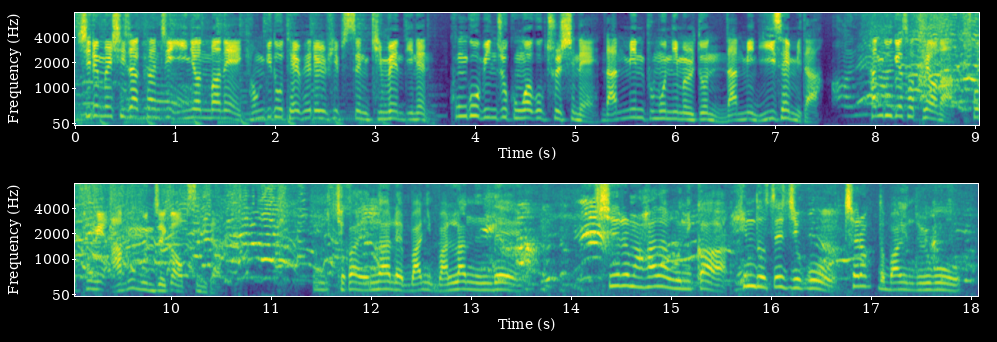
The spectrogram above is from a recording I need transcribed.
씨름을 시작한 지 2년 만에 경기도 대회를 휩쓴 김앤디는 콩고 민주공화국 출신의 난민 부모님을 둔 난민 2세입니다. 한국에서 태어나 소통에 아무 문제가 없습니다. 제가 옛날에 많이 말랐는데 씨름을 하다 보니까 힘도 세지고 체력도 많이 늘고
